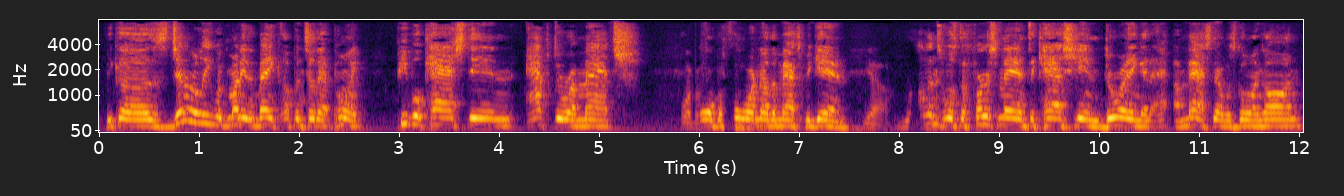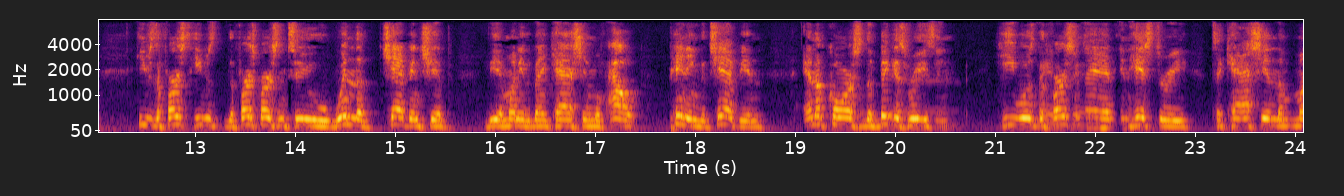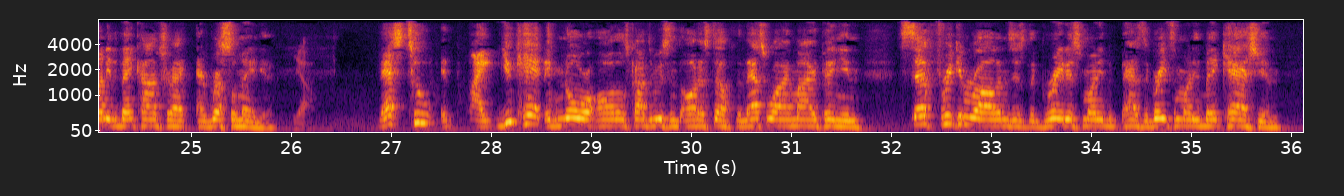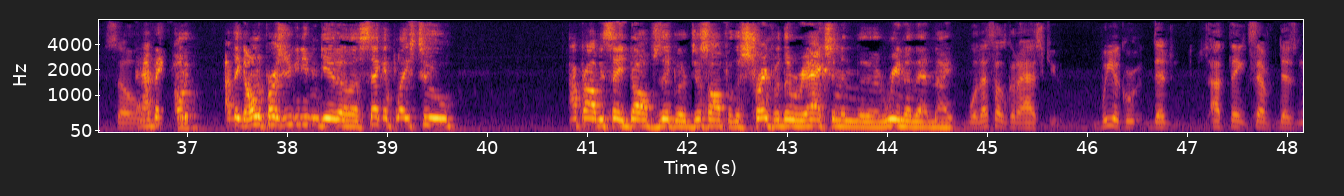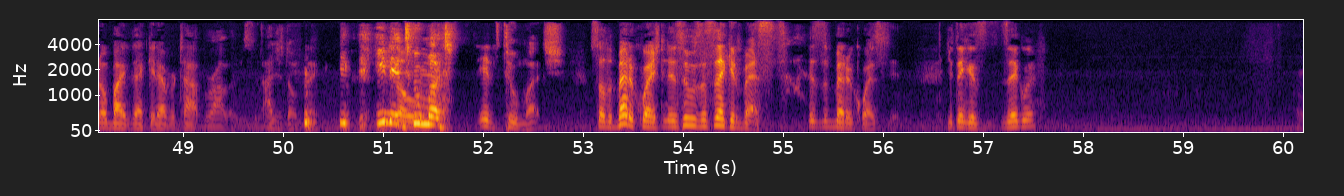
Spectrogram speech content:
Because generally with Money in the Bank up until that point, people cashed in after a match Or or before another match began. Yeah. Rollins was the first man to cash in during a, a match that was going on. He was the first. He was the first person to win the championship via Money in the Bank cashing without pinning the champion. And of course, the biggest reason he was the first man in history to cash in the Money in the Bank contract at WrestleMania. Yeah. That's too like you can't ignore all those contributions, all that stuff, and that's why, in my opinion, Seth freaking Rollins is the greatest money has the greatest money to make cash in. So And I think only, I think the only person you can even get a uh, second place to, I probably say Dolph Ziggler, just off of the strength of the reaction in the arena that night. well, that's what I was gonna ask you. We agree that I think Seth, there's nobody that could ever top Rollins. I just don't think He, he did So- too much. it's too much. So the better question is who's the second best? is the better question. You think it's Ziggler?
